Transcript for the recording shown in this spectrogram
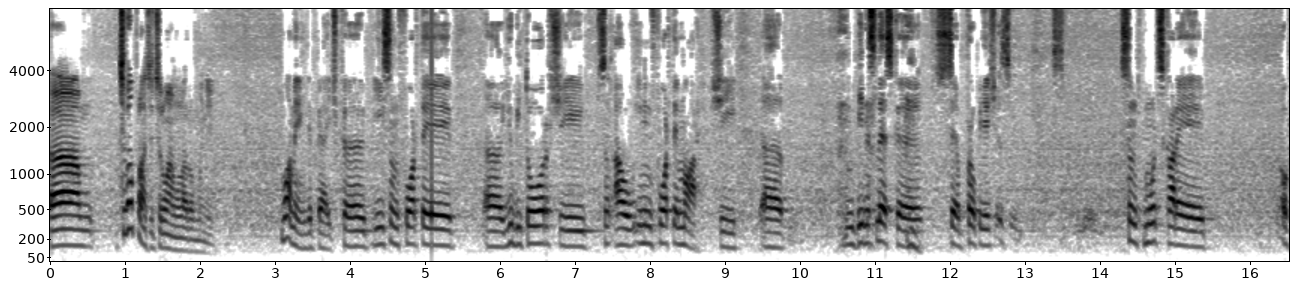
Uh, ce vă place cel mai mult la România? oamenii de pe aici, că ei sunt foarte uh, iubitori și sunt, au inimi foarte mari și uh, bineînțeles că se apropie și s- s- sunt mulți care, ok,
